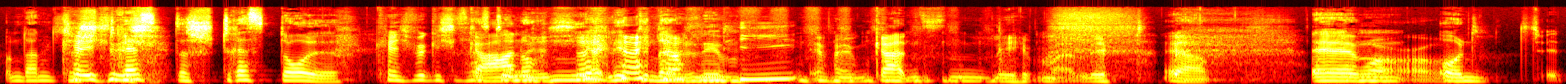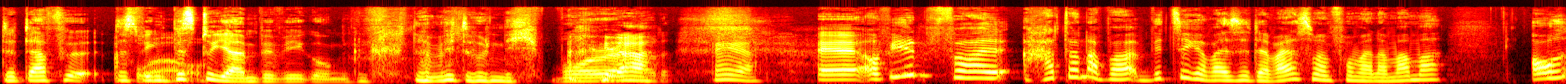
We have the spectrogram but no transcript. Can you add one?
und dann das stresst, das stresst doll. Kenn ich wirklich Das hast gar du noch nie erlebt in Ich deinem noch Leben. nie in meinem ganzen Leben erlebt. Ja. Ähm, und dafür, deswegen Wow. bist du ja in Bewegung, damit du nicht Bore-out. Ja, ja, ja. Äh, auf jeden Fall hat dann aber witzigerweise der Weihnachtsmann von meiner Mama auch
